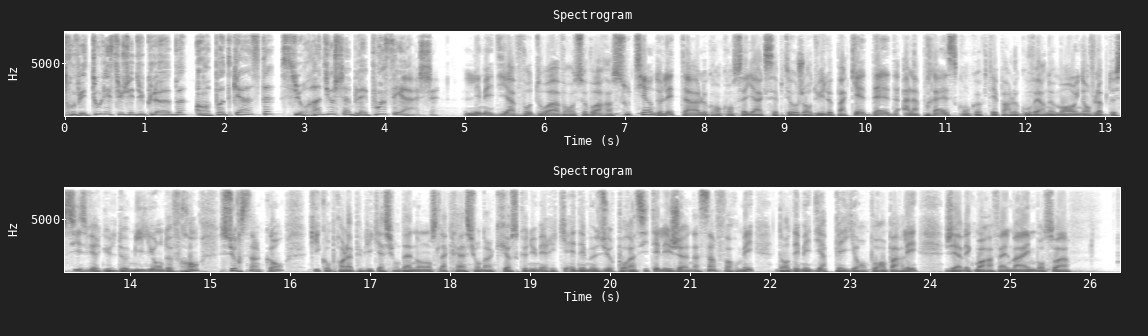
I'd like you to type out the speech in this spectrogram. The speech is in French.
Retrouvez tous les sujets du club en podcast sur radiochablais.ch. Les médias vaudois vont recevoir un soutien de l'État. Le Grand Conseil a accepté aujourd'hui le paquet d'aide à la presse concocté par le gouvernement, une enveloppe de 6,2 millions de francs sur 5 ans qui comprend la publication d'annonces, la création d'un kiosque numérique et des mesures pour inciter les jeunes à s'informer dans des médias payants. Pour en parler, j'ai avec moi Raphaël Maim. Bonsoir.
